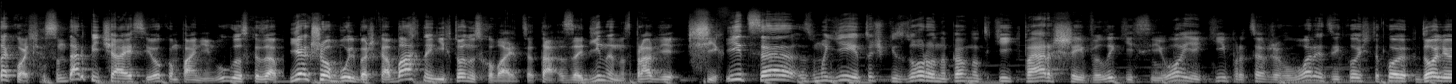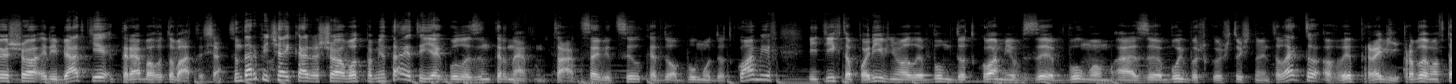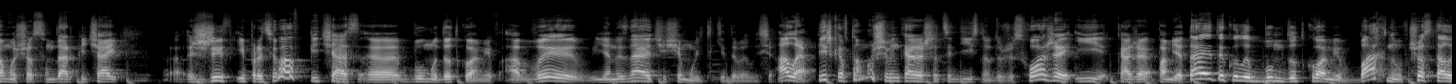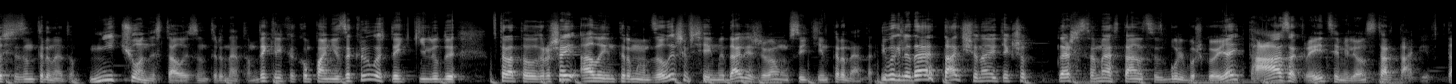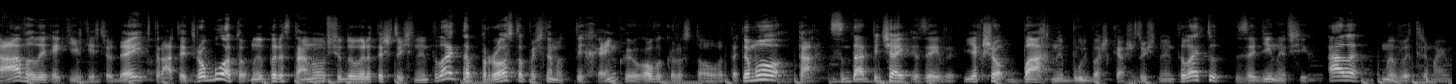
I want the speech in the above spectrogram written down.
Так ось, Сундар Пічай його компанії Google сказав: якщо бульбашка бахне, ніхто не сховається та задіне насправді всіх. І це з моєї точки зору, напевно, такий перший великий CEO, який про це вже говорить з якоюсь такою долею, що ребятки, треба готуватися. Сундар Пічай каже, що от пам'ятаєте, як було з інтернетом? Так, це відсилка до буму доткомів, і ті, хто порівнювали бум доткомів з бумом е, з бульбашкою штучного інтелекту, ви праві. Проблема в тому, що Сундар Пічай е, жив і працював під час е, буму доткомів, а ви, я не знаю, чи ще мультики дивилися. Але фішка в тому, що він каже, що це дійсно дуже схоже, і каже: пам'ятаєте, коли бум доткомів бахнув, що сталося з інтернетом? Нічого не сталося з інтернетом. Декілька компаній закрилось, деякі люди втратили грошей, але інтернет залишився, і ми далі живемо в світі інтернету. І виглядає так, що навіть якщо те ж саме станеться з бульбашкою яй, та закриється мільйон стартапів, та велика кількість людей втратить роботу. Ми перестанемо всюди говорити штучний інтелект, а просто почнемо тихенько його використовувати. Тому та Сендар Пічай заявив: якщо бахне бульбашка штучного інтелекту, задіне всіх, але ми витримаємо.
